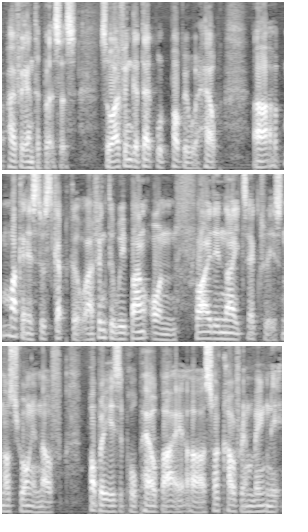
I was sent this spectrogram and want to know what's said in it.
private enterprises. So I think that that would probably will help. Uh, market is too skeptical. I think the rebound on Friday night actually is not strong enough. Probably is propelled by uh, short covering mainly.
